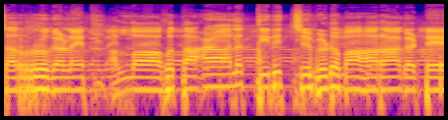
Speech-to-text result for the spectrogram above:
ഷറുകളെ അള്ളാഹു താല തിരിച്ചു വിടുമാറാകട്ടെ.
